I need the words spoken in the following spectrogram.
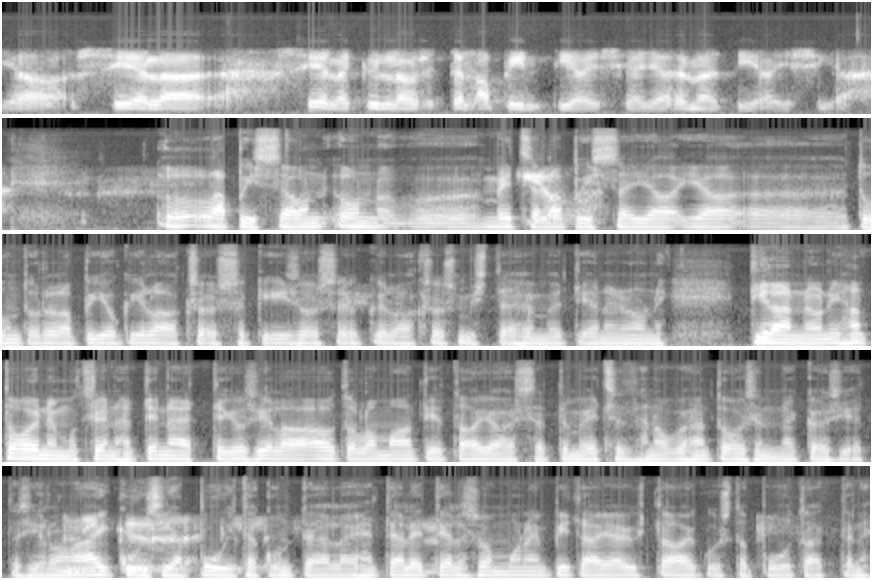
Ja siellä, siellä kyllä on sitten lapintiaisia ja hömötiaisia. Lapissa on, on Metsä Lapissa ja, ja Tunturi-Lapin jokilaaksoissakin, isoissa jokilaaksoissa, mistä hömötiainen on, niin tilanne on ihan toinen, mutta senhän te näette jo siellä autolla maantietä ajaessa, että metsät on vähän toisen näköisiä, että siellä on niin, aikuisia kyllä, puita kuin täällä. Eihän täällä etelässä on monen pitäjä yhtä aikuista puuta, että ne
